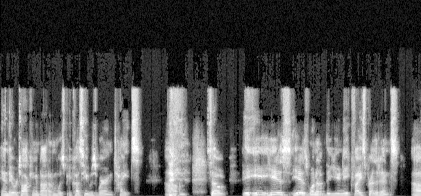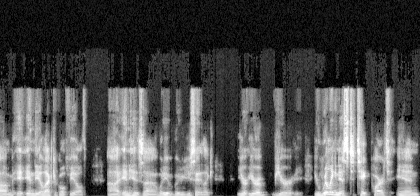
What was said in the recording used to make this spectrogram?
and they were talking about him was because he was wearing tights. Um, so he he he is he is one of the unique vice presidents um in, in the electrical field. Uh, in his uh, what do you what do you say like your your your your willingness to take part in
